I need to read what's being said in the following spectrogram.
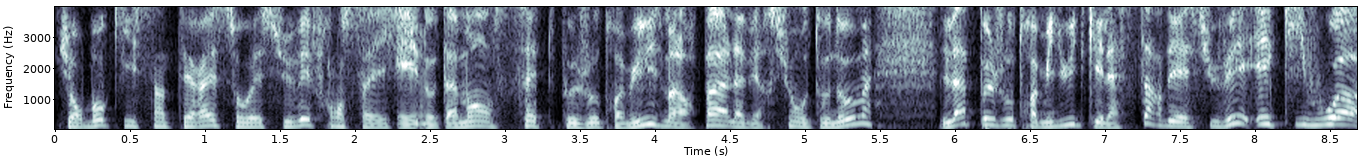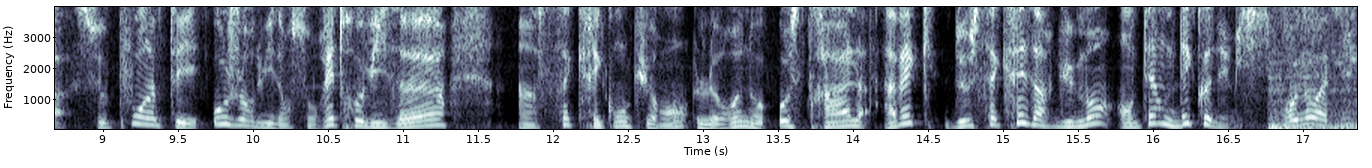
Turbo qui s'intéresse au SUV français. Et notamment cette Peugeot 3008, mais alors pas la version autonome, la Peugeot 3008 qui est la star des SUV et qui voit se pointer aujourd'hui dans son rétroviseur un sacré concurrent, le Renault Austral, avec de sacrés arguments en termes d'économie. Renault indique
